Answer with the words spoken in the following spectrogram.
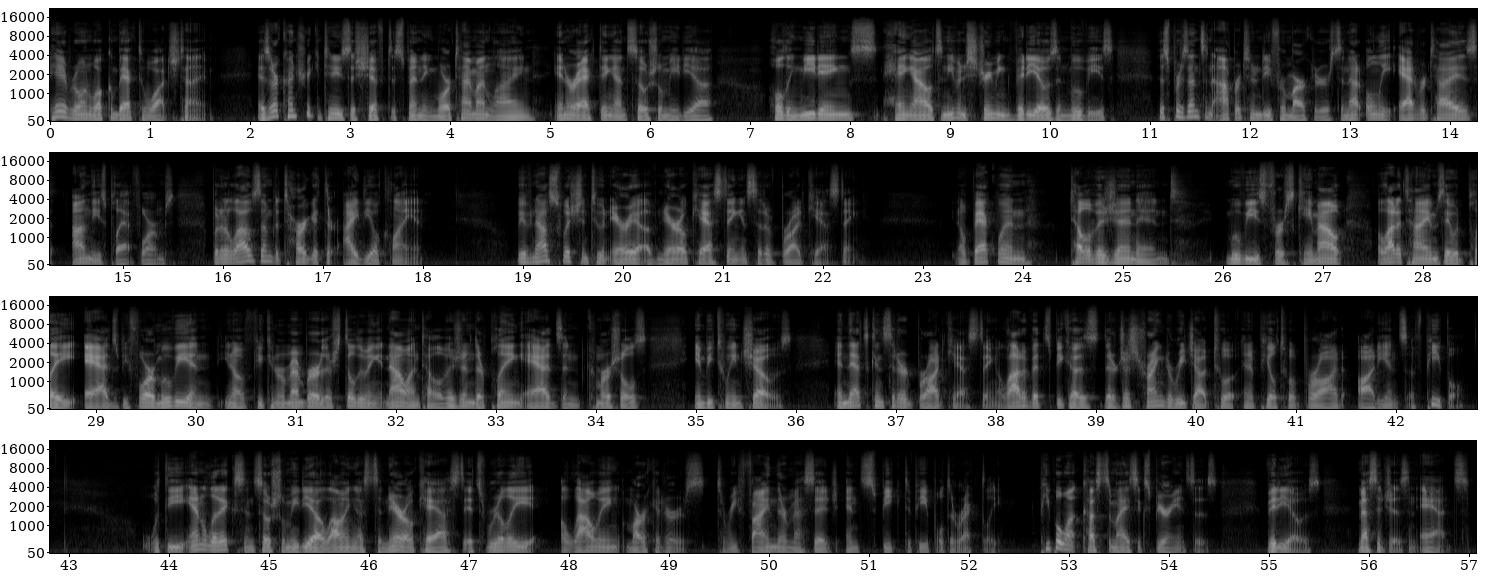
Hey everyone, welcome back to Watch Time. As our country continues to shift to spending more time online, interacting on social media, holding meetings, hangouts, and even streaming videos and movies, this presents an opportunity for marketers to not only advertise on these platforms, but it allows them to target their ideal client. We have now switched into an area of narrowcasting instead of broadcasting. You know, back when television and movies first came out, a lot of times they would play ads before a movie and you know if you can remember they're still doing it now on television. They're playing ads and commercials in between shows and that's considered broadcasting. A lot of it's because they're just trying to reach out to a, and appeal to a broad audience of people. With the analytics and social media allowing us to narrowcast it's really allowing marketers to refine their message and speak to people directly. People want customized experiences videos messages and ads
